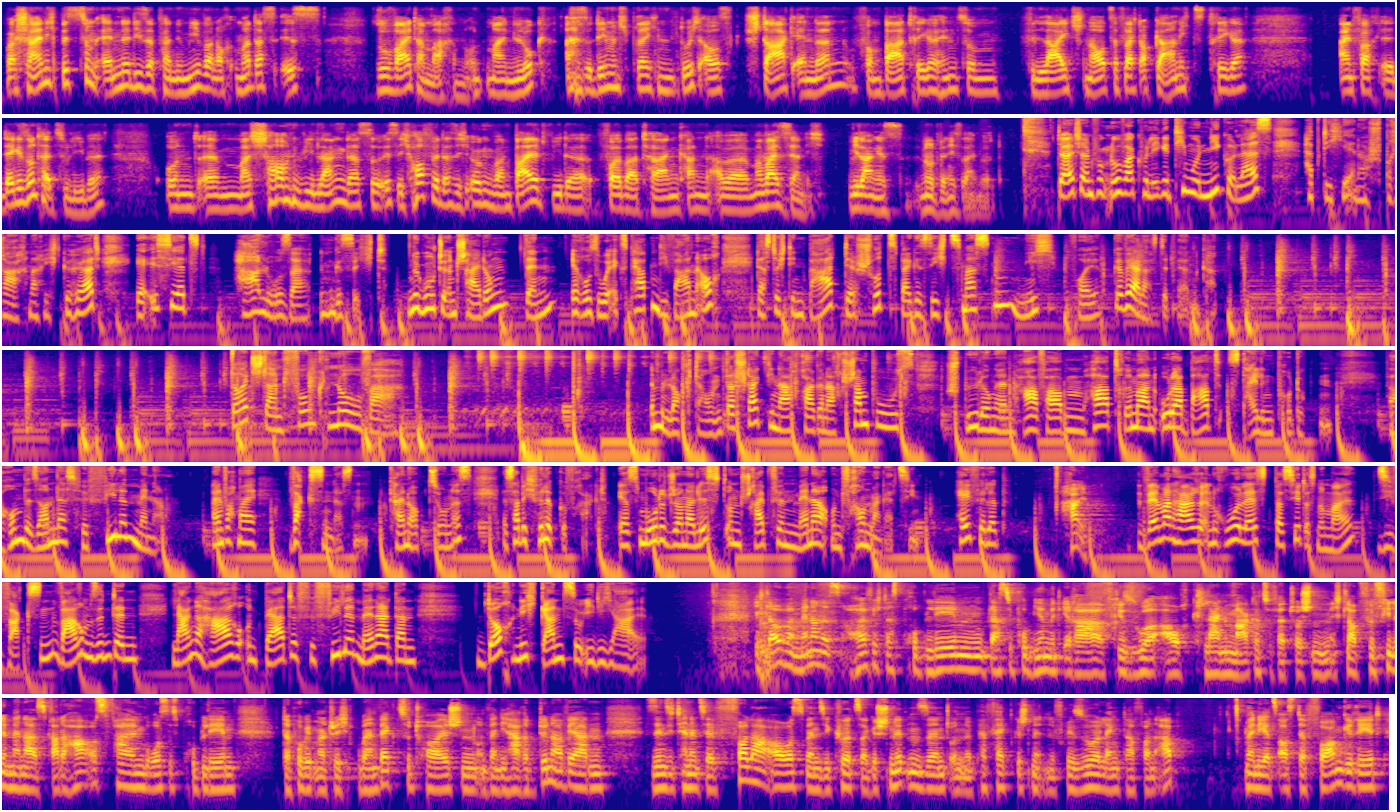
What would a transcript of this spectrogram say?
wahrscheinlich bis zum Ende dieser Pandemie, wann auch immer das ist, so weitermachen und meinen Look also dementsprechend durchaus stark ändern, vom Bartträger hin zum vielleicht Schnauzer, vielleicht auch gar nichts Träger, einfach äh, der Gesundheit zuliebe. Und ähm, mal schauen, wie lang das so ist. Ich hoffe, dass ich irgendwann bald wieder Vollbart tragen kann, aber man weiß es ja nicht wie lange es notwendig sein wird. Deutschlandfunk Nova Kollege Timo Nikolas, habt ihr hier in der Sprachnachricht gehört? Er ist jetzt haarloser im Gesicht. Eine gute Entscheidung, denn Aerosol-Experten, die warnen auch, dass durch den Bart der Schutz bei Gesichtsmasken nicht voll gewährleistet werden kann. Deutschlandfunk Nova im Lockdown. Da steigt die Nachfrage nach Shampoos, Spülungen, Haarfarben, Haartrimmern oder Bart-Styling-Produkten. Warum besonders für viele Männer? Einfach mal wachsen lassen keine Option ist? Das habe ich Philipp gefragt. Er ist Modejournalist und schreibt für ein Männer- und Frauenmagazin. Hey Philipp. Hi. Wenn man Haare in Ruhe lässt, passiert das nun mal. Sie wachsen. Warum sind denn lange Haare und Bärte für viele Männer dann doch nicht ganz so ideal? Ich glaube, bei Männern ist häufig das Problem, dass sie probieren, mit ihrer Frisur auch kleine Makel zu vertuschen. Ich glaube, für viele Männer ist gerade Haarausfall ein großes Problem. Da probiert man natürlich über hinweg zu täuschen. Und wenn die Haare dünner werden, sehen sie tendenziell voller aus. Wenn sie kürzer geschnitten sind und eine perfekt geschnittene Frisur lenkt davon ab. Wenn die jetzt aus der Form gerät,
